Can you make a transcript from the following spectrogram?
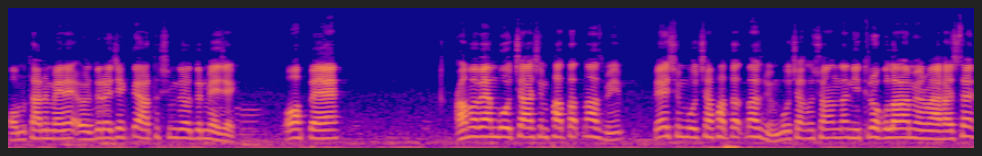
Komutanım beni öldürecekti artık şimdi öldürmeyecek. Oh be. Ama ben bu uçağı şimdi patlatmaz mıyım? Ben şimdi bu uçağı patlatmaz mıyım? Bu uçakta şu anda nitro kullanamıyorum arkadaşlar.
